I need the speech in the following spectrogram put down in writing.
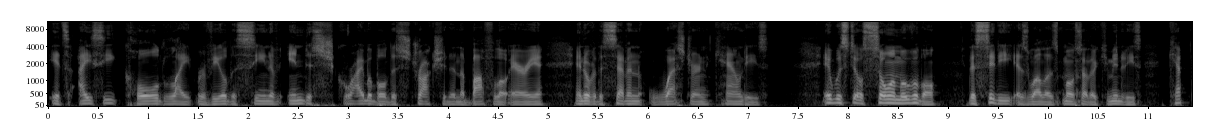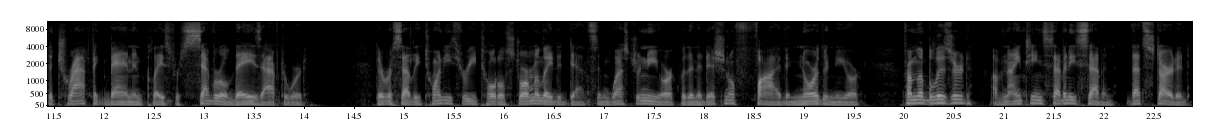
its icy cold light revealed a scene of indescribable destruction in the Buffalo area and over the seven western counties. It was still so immovable, the city, as well as most other communities, kept the traffic ban in place for several days afterward. There were sadly 23 total storm related deaths in western New York, with an additional five in northern New York from the blizzard of 1977 that started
